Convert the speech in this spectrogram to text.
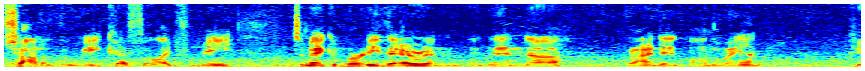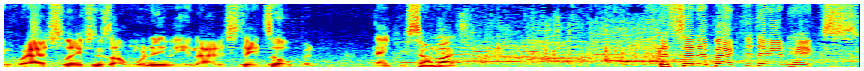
shot of the week. I feel like for me to make a birdie there, and and then uh, grind it on the way in. Congratulations on winning the United States Open. Thank you so much. Let's send it back to Dan Hicks.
